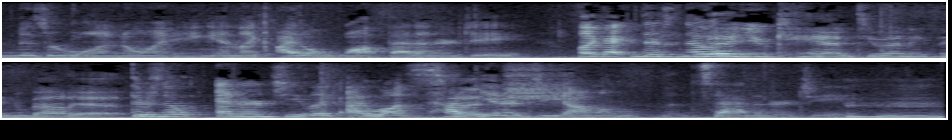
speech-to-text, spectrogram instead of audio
miserable and annoying and like I don't want that energy? Like I, there's no yeah, you can't do anything about it. there's no energy. Like I want happy energy. I want sad energy. Mm-hmm.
